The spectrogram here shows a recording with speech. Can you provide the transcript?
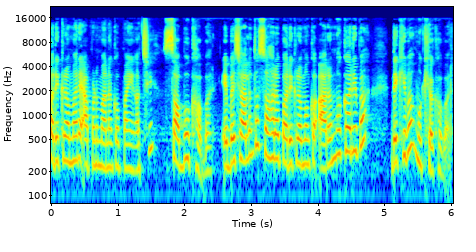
ପରିକ୍ରମାରେ ଆପଣମାନଙ୍କ ପାଇଁ ଅଛି ସବୁ ଖବର। ଏବେ ଚାଲନ୍ତୁ ସହର ପରିକ୍ରମାକୁ ଆରମ୍ଭ କରିବା ଦେଖିବା ମୁଖ୍ୟ ଖବର।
